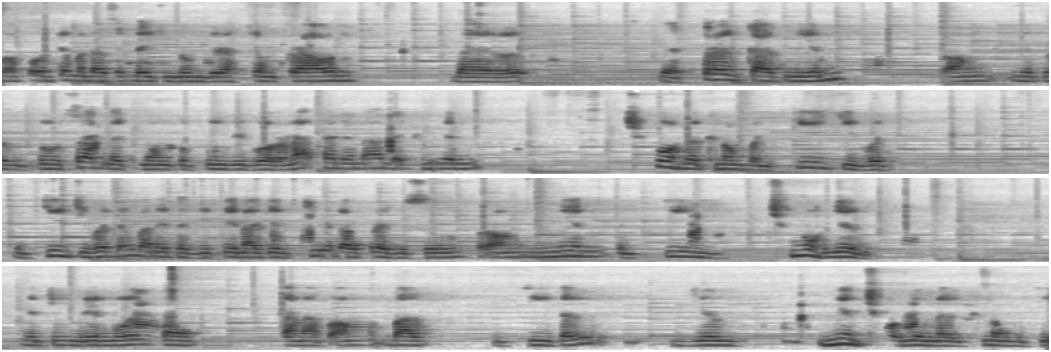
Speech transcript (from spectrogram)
បងប្អូនចាំមិនដល់សេចក្តីជំនុំជម្រះចុងក្រោយដែលដែលត្រូវកើតមានព្រះអង្គមានព្រះបន្ទូលស្រេចនៅក្នុងគម្ពីរវិវរណៈថាអ្នកណាដែលគ្មានឈ្មោះនៅក្នុងបញ្ជីជីវិត បញ្ជីជីវិតហ្នឹងបានន័យថាយីពេលណាយើងជឿដល់ព្រះយេស៊ូវព្រះអង្គមានបញ្ជីឈ្មោះយើងមានជំរាបមួយតែកាលណាព្រះអង្គបើកបញ្ជីទៅយើងមានឈ្មោះយើងនៅក្នុងបញ្ជី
